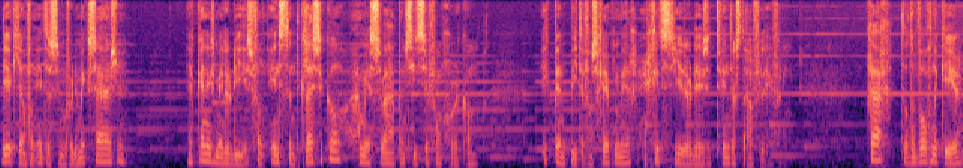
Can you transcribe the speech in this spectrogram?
Dirk-Jan van Ittersum voor de mixage. De herkenningsmelodie is van Instant Classical, Amir Swaap en Sietse van Gorkom. Ik ben Pieter van Scherpenberg en gids je door deze twintigste aflevering. Graag tot een volgende keer.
